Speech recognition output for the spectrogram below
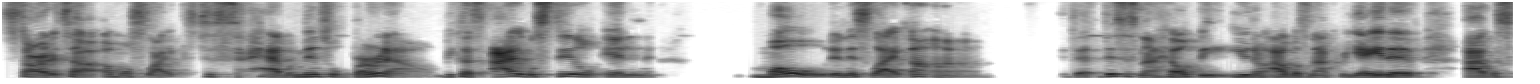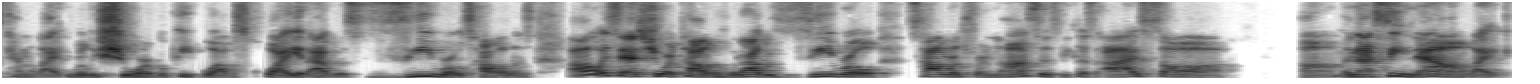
started to almost like just have a mental burnout because I was still in mode. And it's like, uh uh-uh, uh this is not healthy. You know, I was not creative. I was kind of like really short with people. I was quiet. I was zero tolerance. I always had short tolerance, but I was zero tolerance for nonsense because I saw, um, and I see now, like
